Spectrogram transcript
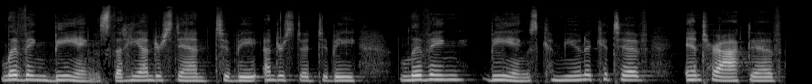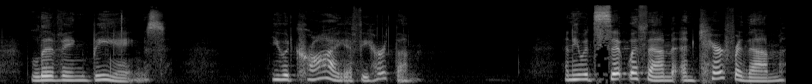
living beings that he understand to be understood to be living beings, communicative, interactive, living beings. He would cry if he hurt them. And he would sit with them and care for them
